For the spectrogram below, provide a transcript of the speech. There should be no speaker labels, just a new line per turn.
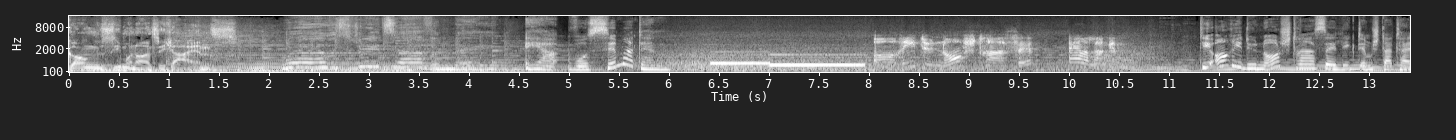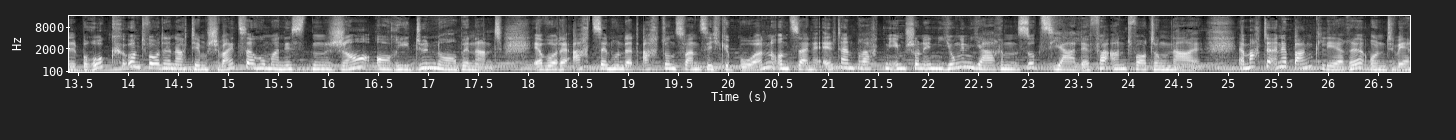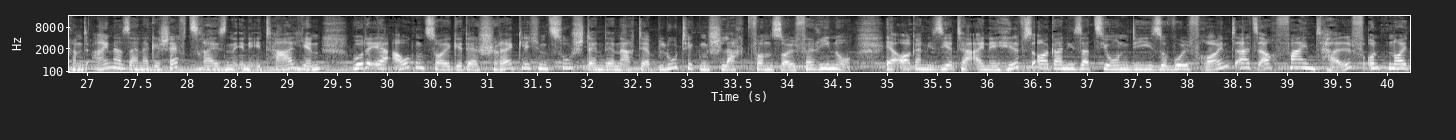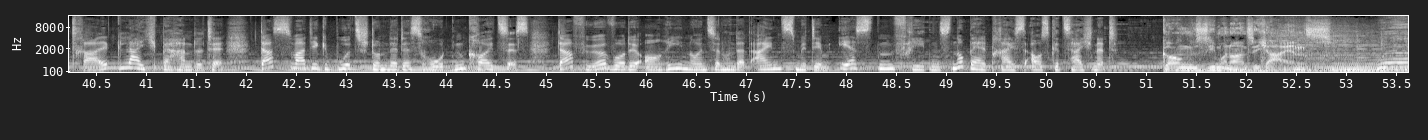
Gong 97.1.
Well, the streets have a name.
Ja, wo sind wir denn?
Henri Dunant-Straße, Erlangen.
Die Henri-Dunant-Straße liegt im Stadtteil Bruck und wurde nach dem Schweizer Humanisten Jean-Henri Dunant benannt. Er wurde 1828 geboren und seine Eltern brachten ihm schon in jungen Jahren soziale Verantwortung nahe. Er machte eine Banklehre und während einer seiner Geschäftsreisen in Italien wurde er Augenzeuge der schrecklichen Zustände nach der blutigen Schlacht von Solferino. Er organisierte eine Hilfsorganisation, die sowohl Freund als auch Feind half und neutral gleich behandelte. Das war die Geburtsstunde des Roten Kreuzes. Dafür wurde Henri 1901 mit dem ersten Friedensnobelpreis ausgezeichnet.
Gong 97.1.
Well,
